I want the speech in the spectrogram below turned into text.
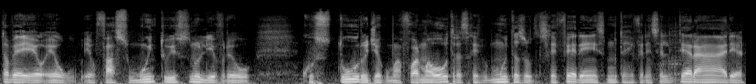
talvez eu, eu, eu faço muito isso no livro. Eu costuro de alguma forma outras muitas outras referências, muita referência literária,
